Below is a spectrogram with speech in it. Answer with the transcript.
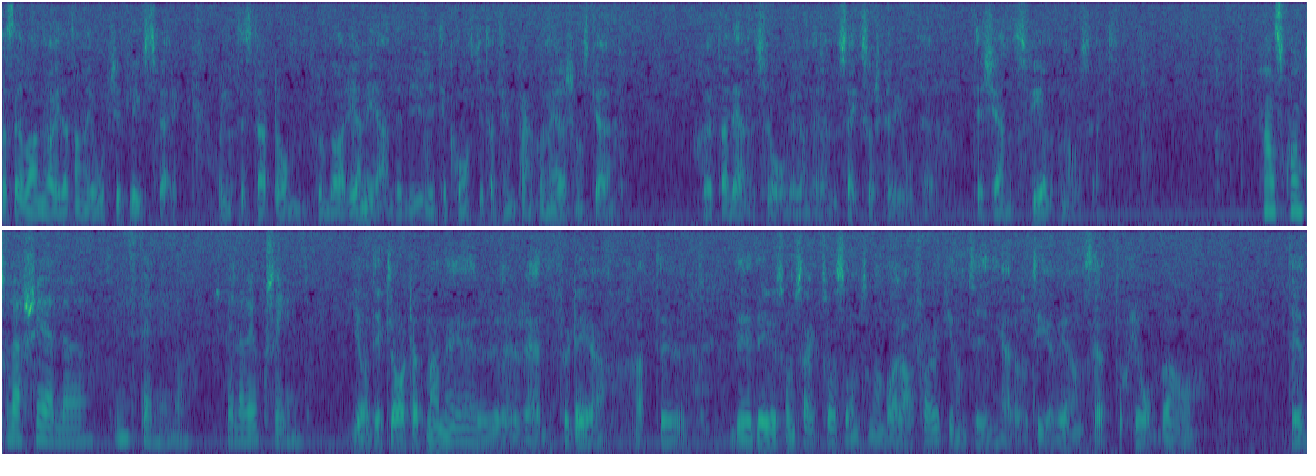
säga, vara nöjd att han har gjort sitt livsverk och inte starta om från början igen. Det blir ju lite konstigt att det är en pensionär som ska sköta länets frågor under en sexårsperiod här. Det känns fel på något sätt. Hans kontroversiella inställning då? Spelar det också in? Ja, det är klart att man är rädd för det. Att, eh, det, det är ju som sagt var sånt som man bara har följt genom tidningar och tv, hans sätt att jobba. Och det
